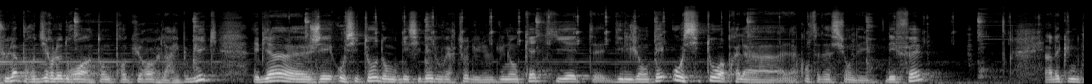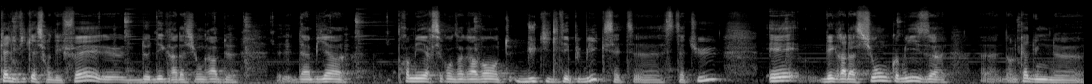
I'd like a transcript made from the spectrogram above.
suis là pour dire le droit. En tant que procureur de la République, eh bien, euh, j'ai aussitôt donc décidé l'ouverture d'une enquête qui est diligentée aussitôt après la, constatation des, faits, avec une qualification des faits euh, de dégradation grave d'un bien première séquence aggravante d'utilité publique, cette euh, statue, et dégradation commise dans le cadre d'une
